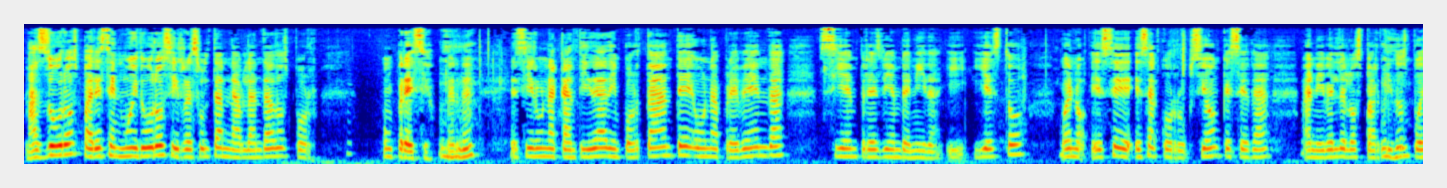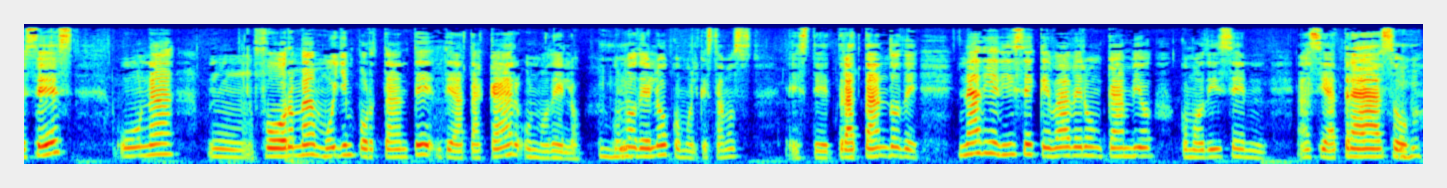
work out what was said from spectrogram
más duros parecen muy duros y resultan ablandados por un precio, ¿verdad? Es decir, una cantidad importante, una prebenda, siempre es bienvenida. Y, y esto, bueno, ese, esa corrupción que se da a nivel de los partidos, uh -huh. pues es una mm, forma muy importante de atacar un modelo, uh -huh. un modelo como el que estamos este, tratando de... Nadie dice que va a haber un cambio, como dicen, hacia atrás o, uh -huh.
